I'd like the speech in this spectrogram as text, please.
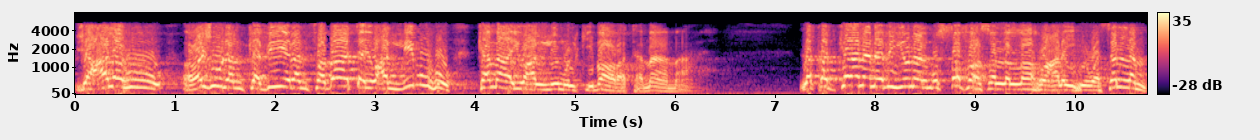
جعله رجلا كبيرا فبات يعلمه كما يعلم الكبار تماما. لقد كان نبينا المصطفى صلى الله عليه وسلم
